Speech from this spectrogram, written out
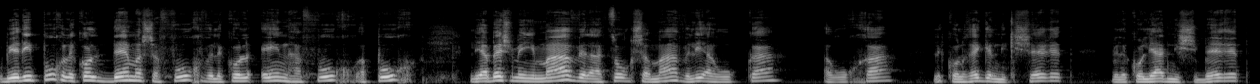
ובידי פוך לכל דמע שפוך, ולכל עין הפוך, הפוך, לייבש מימה ולעצור גשמה, ולי ארוכה, ארוכה, לכל רגל נקשרת, ולכל יד נשברת,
